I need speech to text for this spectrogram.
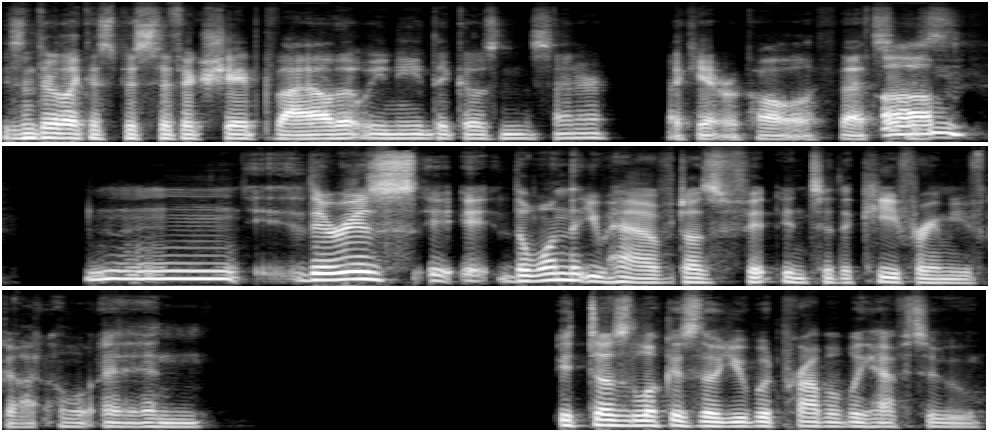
Isn't there like a specific shaped vial that we need that goes in the center? I can't recall if that's. Um, mm, there is i i the one that you have does fit into the keyframe you've got, and it does look as though you would probably have to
